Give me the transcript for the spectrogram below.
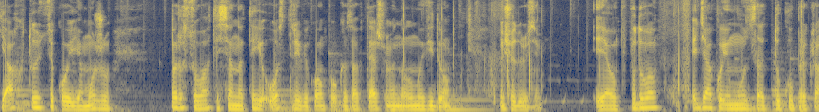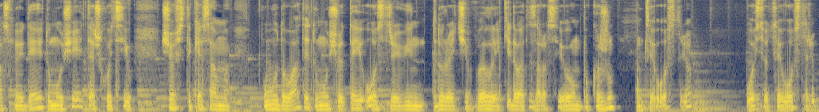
яхту, з якою я можу пересуватися на той острів, якому показав теж в минулому відео. Ну що, друзі, я його побудував. Я дякую йому за таку прекрасну ідею, тому що я теж хотів щось таке саме побудувати, тому що той острів, він, до речі, великий. Давайте зараз я вам покажу. Цей острів. Ось оцей острів.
